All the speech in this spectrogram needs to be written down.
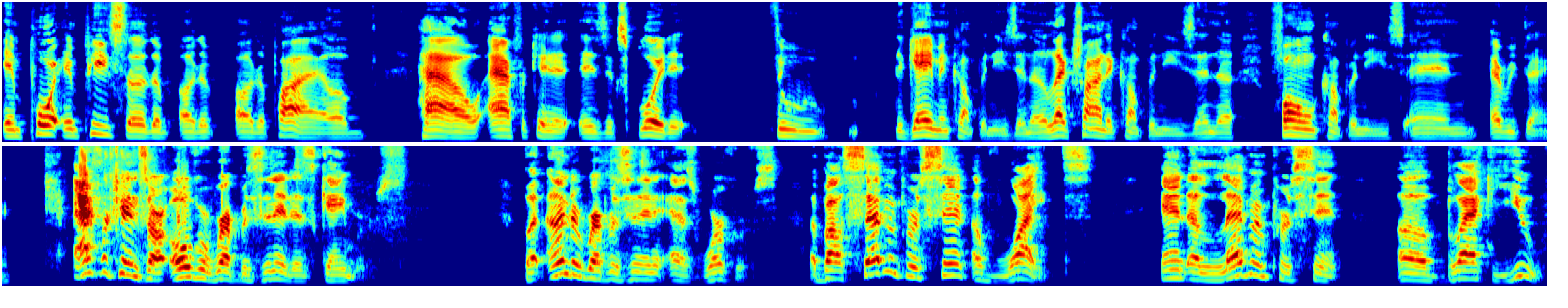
important piece of the of the, of the pie of how African is exploited through the gaming companies and the electronic companies and the phone companies and everything. Africans are overrepresented as gamers, but underrepresented as workers. About 7% of whites and 11% of black youth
